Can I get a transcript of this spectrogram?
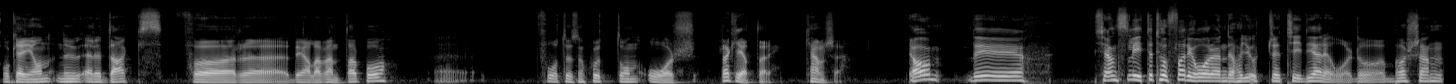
Okej John, nu är det dags för eh, det alla väntar på. 2017 eh, års raketer, kanske? Ja, det känns lite tuffare i år än det har gjort tidigare år då börsen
